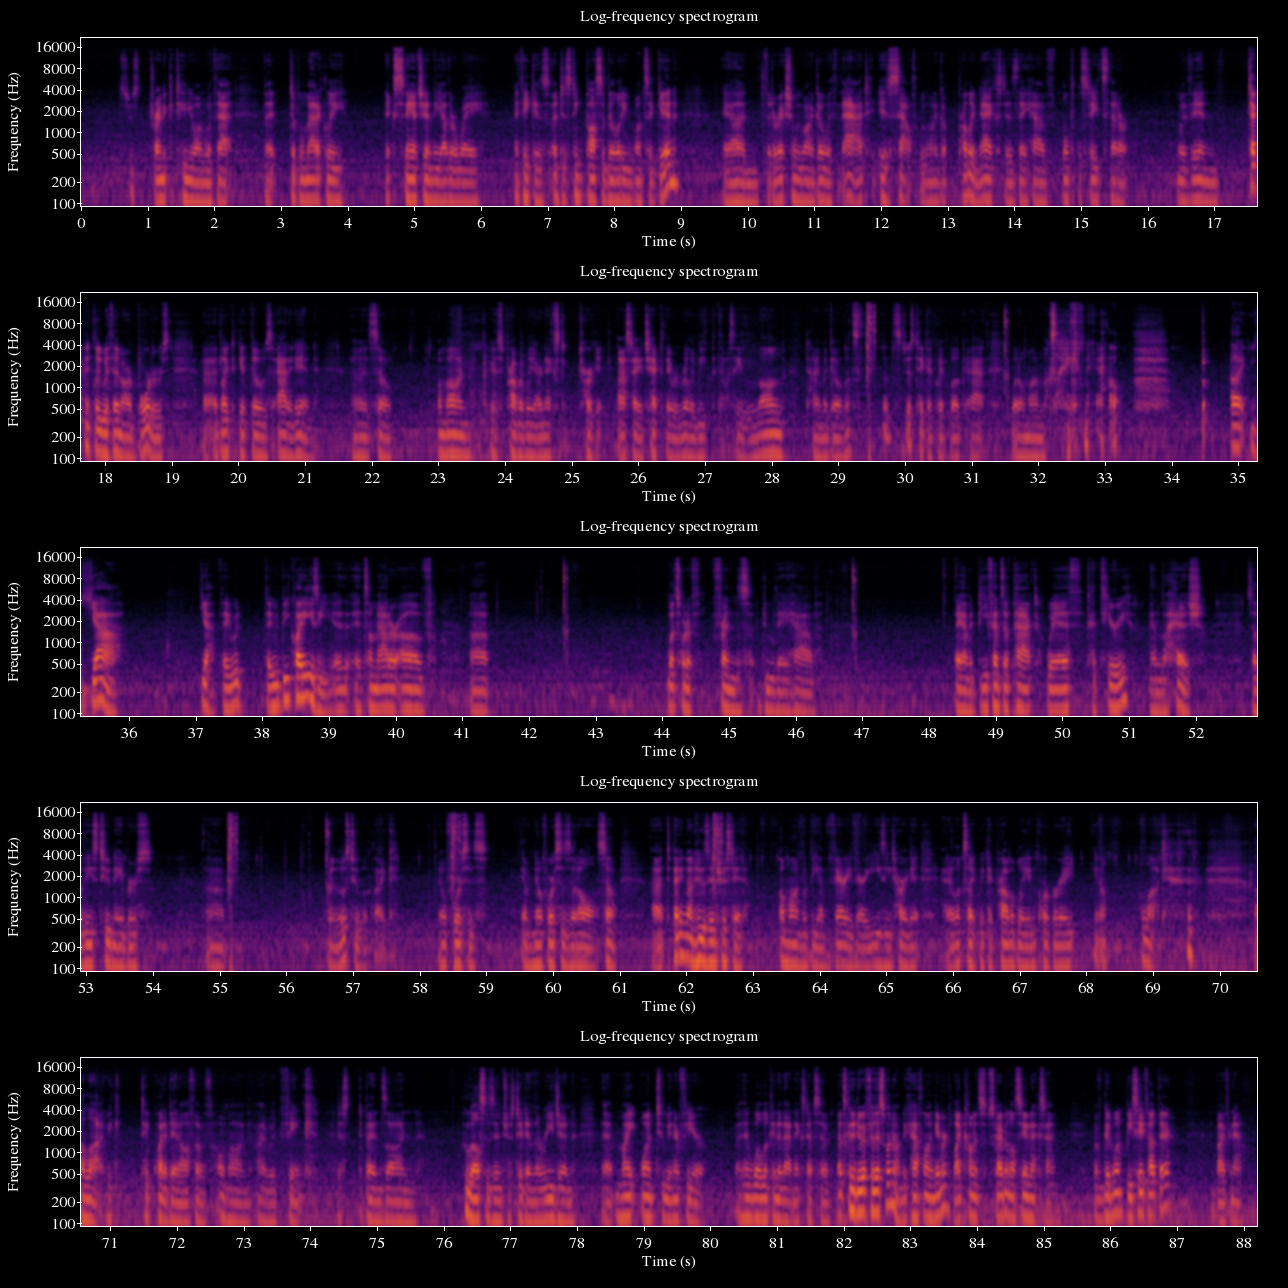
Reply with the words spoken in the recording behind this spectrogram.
it's just trying to continue on with that. But diplomatically, expansion the other way, I think, is a distinct possibility once again. And the direction we want to go with that is south. We want to go probably next, as they have multiple states that are within, technically within our borders. Uh, I'd like to get those added in. Uh, so Oman is probably our next target. Last I checked, they were really weak, but that was a long time ago. Let's let's just take a quick look at what Oman looks like now. Uh, yeah, yeah, they would they would be quite easy. It's a matter of uh, what sort of friends do they have. They have a defensive pact with Kathiri and Lahej. So these two neighbors. Uh, what do those two look like? No forces. They have no forces at all. So, uh, depending on who's interested, Oman would be a very, very easy target. And it looks like we could probably incorporate, you know, a lot. a lot. We could take quite a bit off of Oman, I would think. Just depends on who else is interested in the region that might want to interfere. I think we'll look into that next episode. That's going to do it for this one. I'm Decathlon Gamer. Like, comment, subscribe, and I'll see you next time. Have a good one. Be safe out there. Bye for now.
